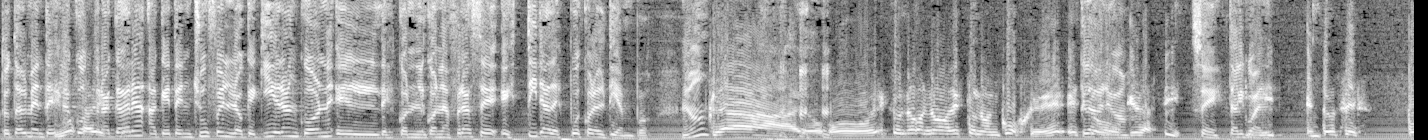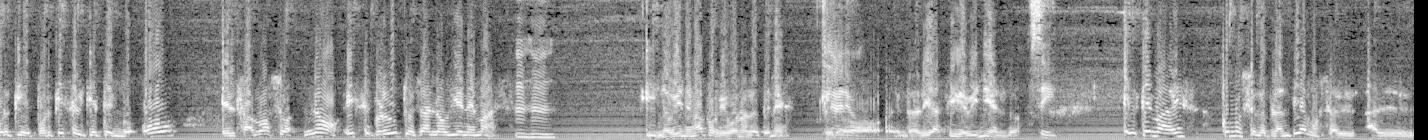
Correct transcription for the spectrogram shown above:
Totalmente, es la contracara a que te enchufen lo que quieran con el con, la frase estira después con el tiempo, ¿no? Claro, o esto no no esto no encoge, ¿eh? esto queda así. Sí, tal cual. entonces ¿Por qué? Porque es el que tengo. O el famoso, no, ese producto ya no viene más. Y no viene más porque vos no lo tenés. Pero en realidad sigue viniendo. Sí. El tema es cómo se lo planteamos al, al,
